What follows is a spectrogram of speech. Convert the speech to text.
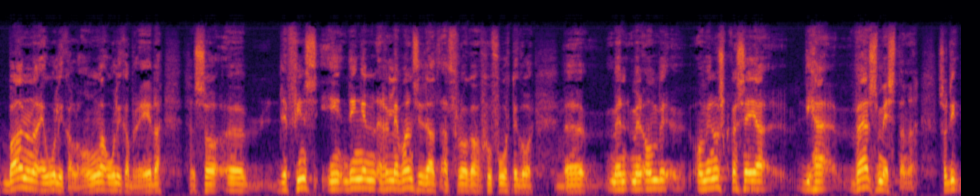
banorna är olika långa, olika breda, så eh, det finns in, det är ingen relevans i det att, att fråga hur fort det går. Mm. Eh, men men om, vi, om vi nu ska säga de här världsmästarna, så de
